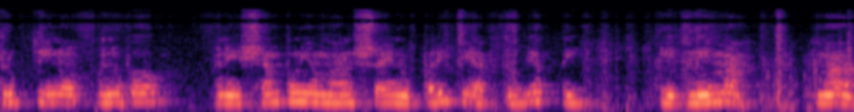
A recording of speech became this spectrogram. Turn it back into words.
તૃપ્તિનો અનુભવ અને સંપૂર્ણ માણસાઈનો પરિચય આપતો વ્યક્તિ એટલે માં. માં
